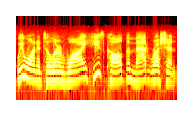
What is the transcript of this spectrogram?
We wanted to learn why he's called the Mad Russian.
